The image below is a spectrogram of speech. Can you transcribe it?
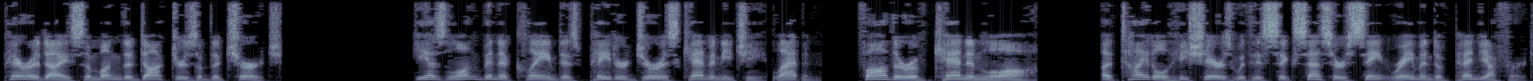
Paradise among the doctors of the Church, he has long been acclaimed as Pater Juris Canonici Latin, Father of Canon Law, a title he shares with his successor Saint Raymond of Penyafort.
